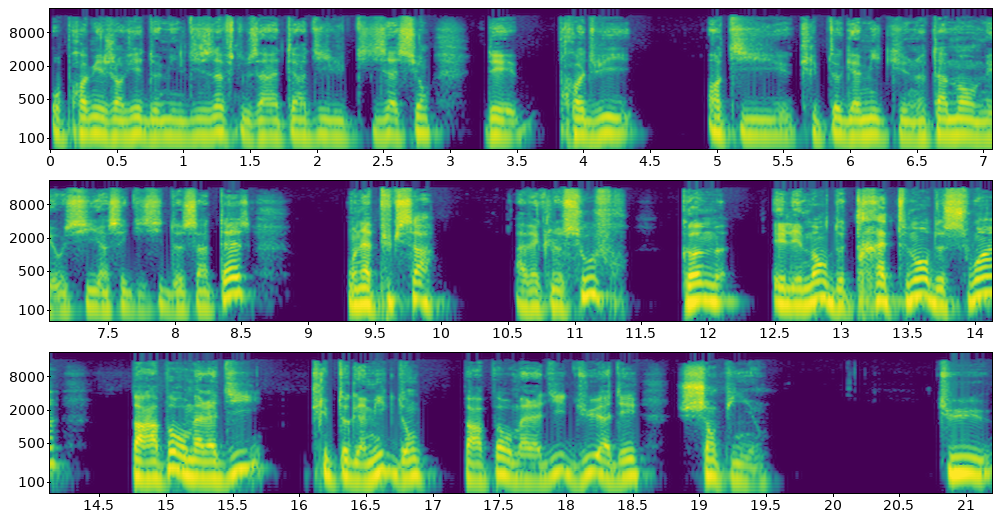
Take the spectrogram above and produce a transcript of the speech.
au 1er janvier 2019 nous a interdit l'utilisation des produits anti-cryptogamiques notamment, mais aussi insecticides de synthèse, on n'a plus que ça, avec le soufre comme élément de traitement, de soins par rapport aux maladies cryptogamiques, donc par rapport aux maladies dues à des champignons. Tu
